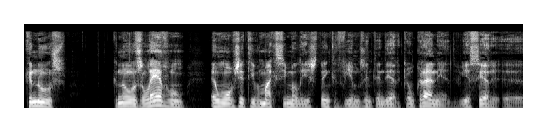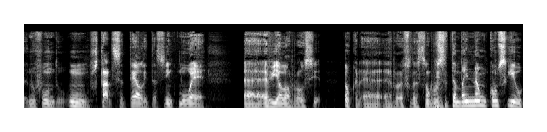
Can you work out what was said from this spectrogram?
que, nos, que nos levam a um objetivo maximalista em que devíamos entender que a Ucrânia devia ser, uh, no fundo, um Estado satélite, assim como é uh, a Bielorrússia, a, a, a Federação Russa também não conseguiu.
